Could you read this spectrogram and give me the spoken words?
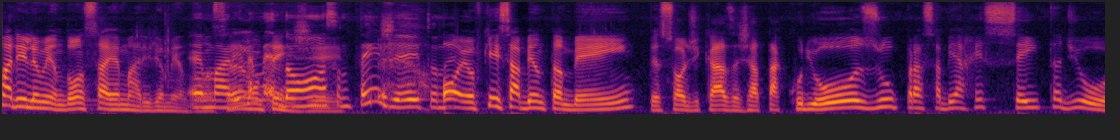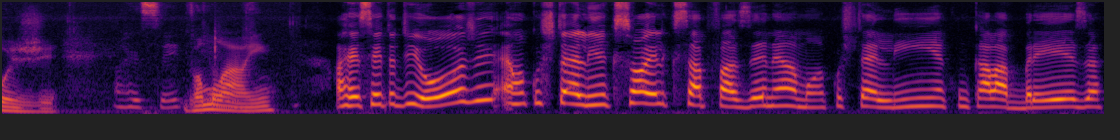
Marília Mendonça é Marília Mendonça. É Marília não Mendonça, tem não tem jeito, né? Ó, eu fiquei sabendo também, o pessoal de casa já está curioso para saber a receita de hoje. A receita Vamos lá, hein? A receita de hoje é uma costelinha que só ele que sabe fazer, né, amor? Uma costelinha com calabresa.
